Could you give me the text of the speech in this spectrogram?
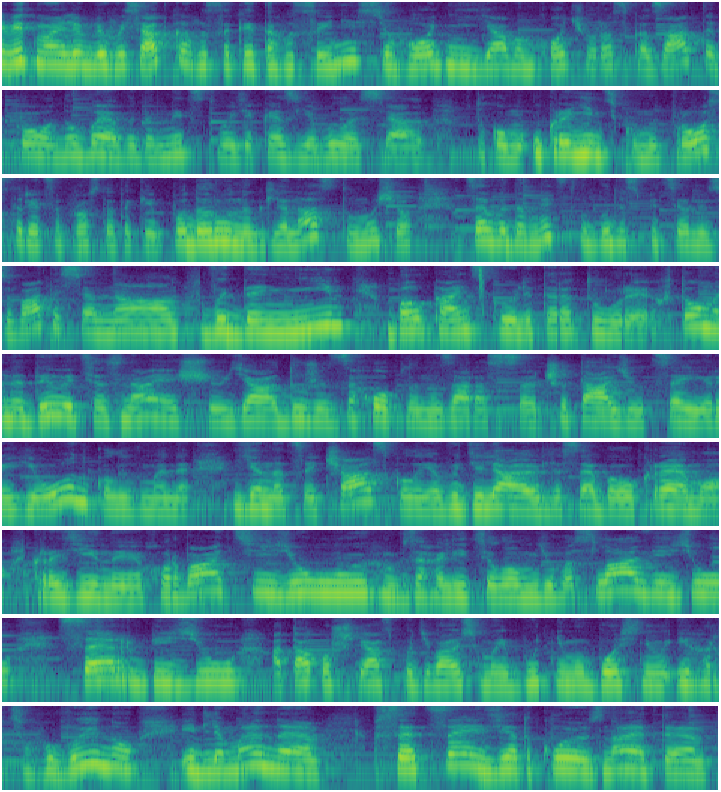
Привіт, мої любі гусятка, гусаки та гусині. Сьогодні я вам хочу розказати про нове видавництво, яке з'явилося такому українському просторі. Це просто такий подарунок для нас, тому що це видавництво буде спеціалізуватися на виданні балканської літератури. Хто мене дивиться, знає, що я дуже захоплено зараз читаю цей регіон, коли в мене є на це час, коли я виділяю для себе окремо країни Хорватію, взагалі цілому Югославію, Сербію. А також я сподіваюся, в майбутньому Боснію і Герцеговину. І для мене все це є такою, знаєте,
